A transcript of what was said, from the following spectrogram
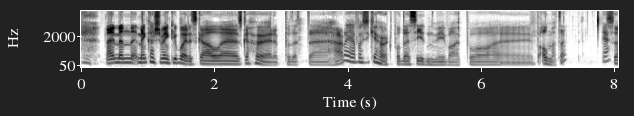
Nei, men, men kanskje vi egentlig bare skal, eh, skal høre på dette her, da. Jeg har faktisk ikke hørt på det siden vi var på, eh, på allmøte. Ja. Så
